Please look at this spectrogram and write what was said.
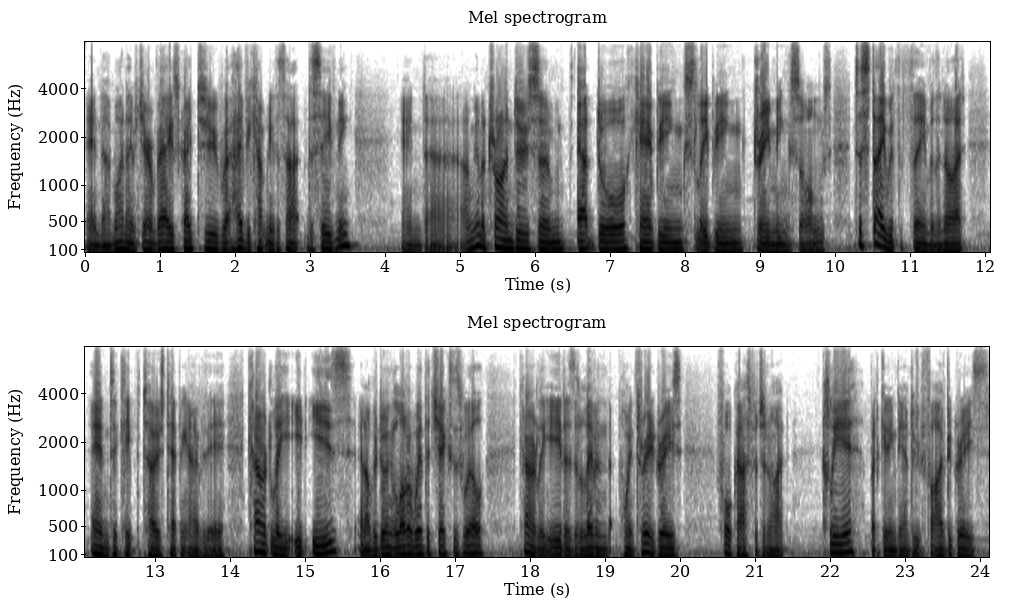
And uh, my name's Jeremy. It's great to uh, have your company this, uh, this evening. And uh, I'm going to try and do some outdoor camping, sleeping, dreaming songs to stay with the theme of the night and to keep the toes tapping over there. Currently, it is, and I'll be doing a lot of weather checks as well. Currently, it is 11.3 degrees. Forecast for tonight clear, but getting down to 5 degrees.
